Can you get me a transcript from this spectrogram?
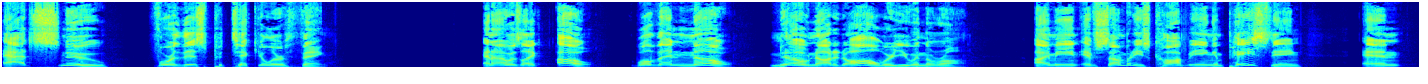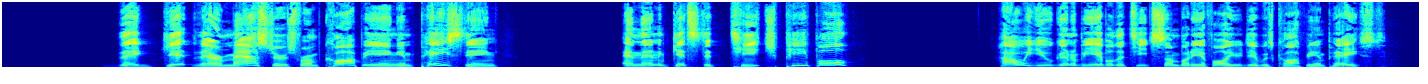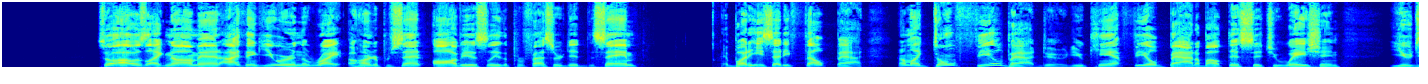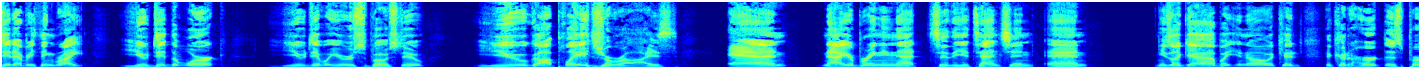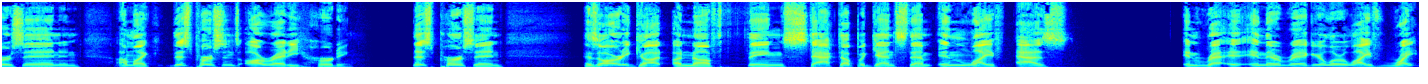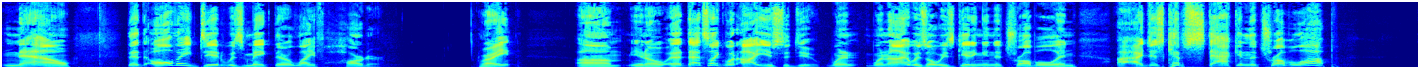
at SNU for this particular thing. And I was like, oh, well, then no. No, not at all were you in the wrong. I mean, if somebody's copying and pasting and they get their masters from copying and pasting and then gets to teach people, how are you going to be able to teach somebody if all you did was copy and paste? So I was like, no, man, I think you were in the right 100%. Obviously, the professor did the same, but he said he felt bad. I'm like, don't feel bad, dude. You can't feel bad about this situation. You did everything right. You did the work. You did what you were supposed to. You got plagiarized. And now you're bringing that to the attention. And he's like, yeah, but you know, it could it could hurt this person. And I'm like, this person's already hurting. This person has already got enough things stacked up against them in life as in re- in their regular life right now that all they did was make their life harder. Right? Um, you know, that's like what I used to do when when I was always getting into trouble and I, I just kept stacking the trouble up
